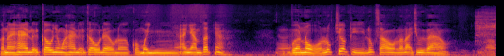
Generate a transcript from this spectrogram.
con này hai lưỡi câu nhưng mà hai lưỡi câu đều là của mình anh em tất nhá. Đấy. vừa nổ lúc trước thì lúc sau nó lại chui vào. Đó.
